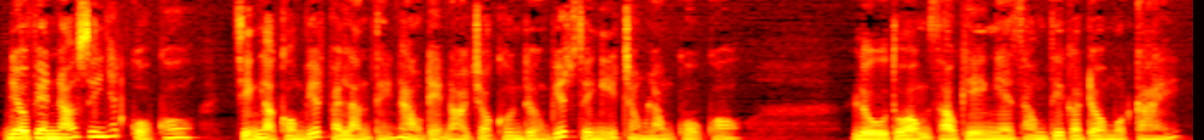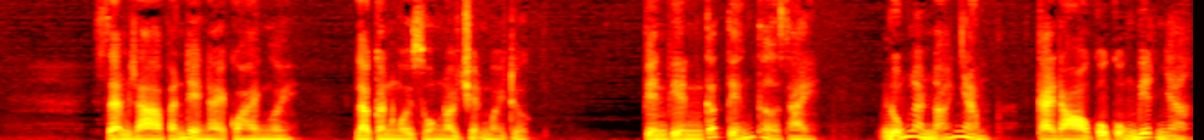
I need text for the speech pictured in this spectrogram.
Điều phiền não duy nhất của cô chính là không biết phải làm thế nào để nói cho cương đường biết suy nghĩ trong lòng của cô. Lưu Thu Hồng sau khi nghe xong thì gật đầu một cái. Xem ra vấn đề này của hai người là cần ngồi xuống nói chuyện mới được. Viên viên cất tiếng thở dài. Đúng là nói nhầm, cái đó cô cũng biết nha.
